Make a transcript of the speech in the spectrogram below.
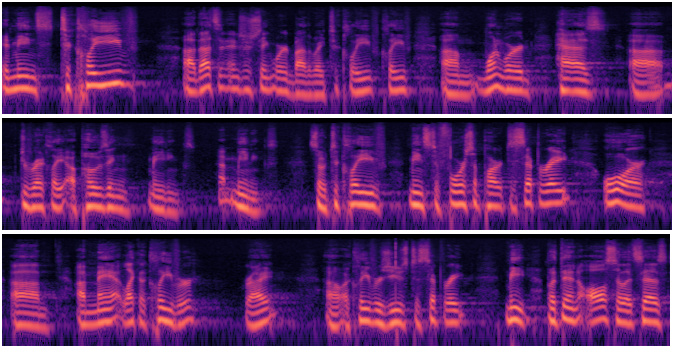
it means to cleave. Uh, that's an interesting word, by the way, to cleave. Cleave. Um, one word has uh, directly opposing meanings. Uh, meanings. So to cleave means to force apart, to separate, or um, a man like a cleaver, right? Uh, a cleaver is used to separate meat. But then also it says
